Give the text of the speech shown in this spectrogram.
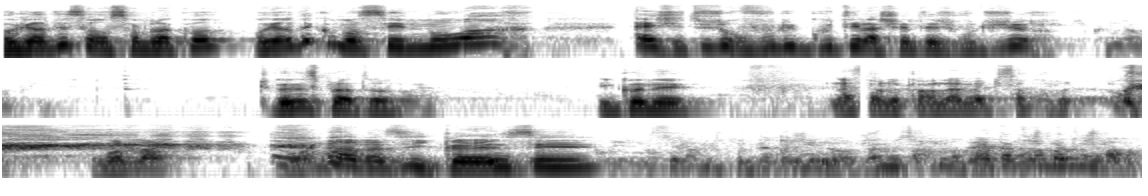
Regardez, ça ressemble à quoi? Regardez comment c'est noir. Eh, j'ai toujours voulu goûter la chaîne, je vous le jure. Je connais en plus. Tu connais ce plat, toi? Ouais. Il connaît. Nasser, le corps de la mec qui s'approche. voilà. Ah, vas-y, il plaît, t'approches pas de moi.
